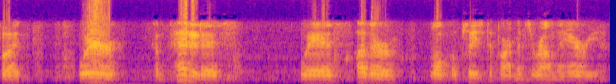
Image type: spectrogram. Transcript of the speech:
but we're competitive with other local police departments around the area.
